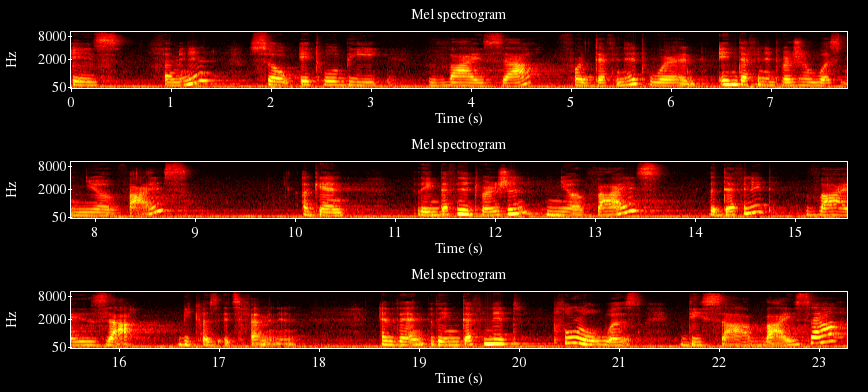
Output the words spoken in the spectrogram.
is feminine. So it will be vaisa for definite, where indefinite version was vice. Again, the indefinite version, vice, the definite, vaisa, because it's feminine. And then the indefinite plural was disa vaisa,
